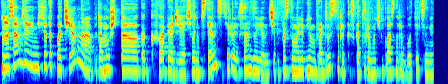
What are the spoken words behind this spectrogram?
Ну, на самом деле не все так плачевно, потому что, как, опять же, я сегодня постоянно цитирую Александра Завеновича. Это просто мой любимый продюсер, с которым очень классно работается мне.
